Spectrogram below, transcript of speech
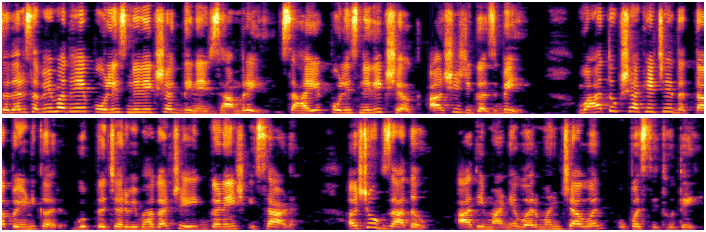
सदर सभेमध्ये पोलीस निरीक्षक दिनेश झांबरे सहाय्यक पोलीस निरीक्षक आशिष गजबे वाहतूक शाखेचे दत्ता पेणकर गुप्तचर विभागाचे गणेश इसाड अशोक जाधव आदी मान्यवर मंचावर उपस्थित होते.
